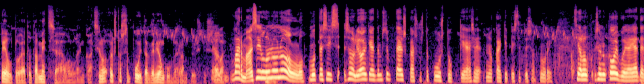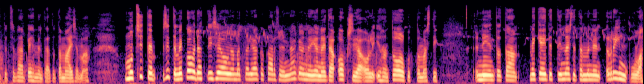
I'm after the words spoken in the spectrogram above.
peltoa ja tota metsää ollenkaan. Siinä on, oliko tuossa puita vielä jonkun verran pystyssä? Vai? Varmaan silloin on ollut, mutta siis se oli oikein tämmöistä täyskasvusta kuustukkia ja se, ne on kaikki pistetty sieltä nuriin. Siellä on, se on koivuja jätetty, että se vähän pehmentää tuota maisemaa. Mutta sitten, sitten me kohdattiin se ongelma, että oli aika karseen näköinen ja näitä oksia oli ihan tolkuttomasti. Niin tota, me kehitettiin näistä tämmöinen rinkula,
